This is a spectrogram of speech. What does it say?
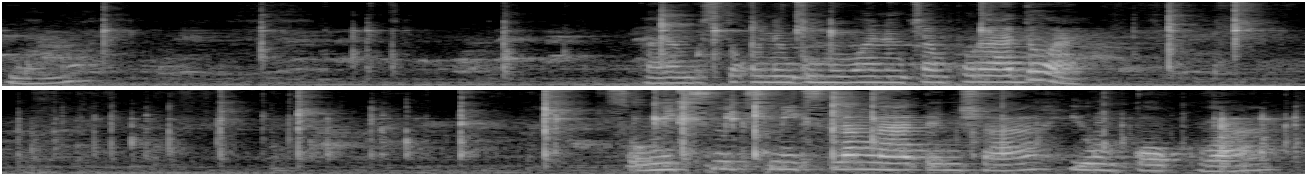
Bango. Parang gusto ko nang gumawa ng champurado ah. So, mix, mix, mix lang natin siya, yung cocoa.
